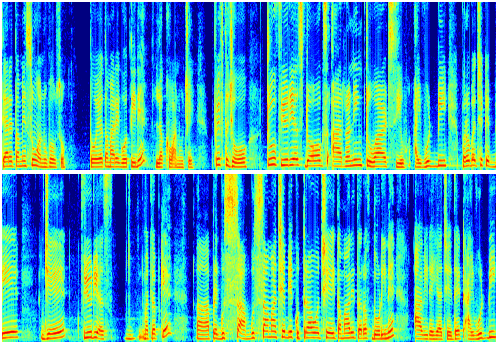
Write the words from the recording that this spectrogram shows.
ત્યારે તમે શું અનુભવશો? તો એ તમારે ગોતીને લખવાનું છે. ફિફ્થ જુઓ two furious dogs are running towards you I would be બરાબર છે કે બે જે ફ્યુરિયસ મતલબ કે આપણે ગુસ્સા ગુસ્સામાં છે બે કૂતરાઓ છે એ તમારી તરફ દોડીને આવી રહ્યા છે. ધેટ આઈ વુડ બી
